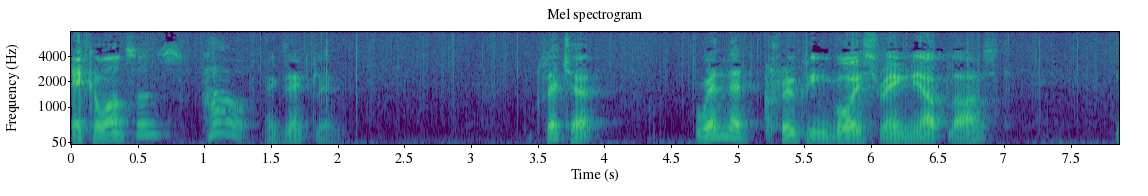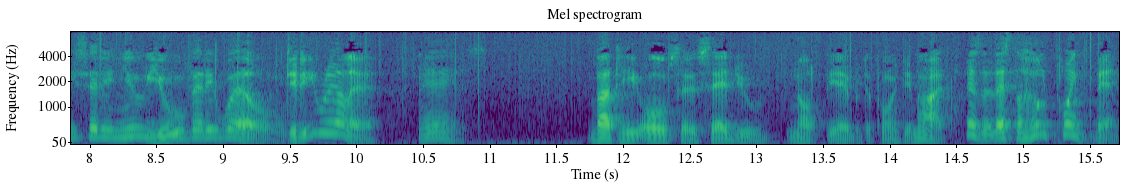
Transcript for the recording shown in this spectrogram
Echo answers? How? Exactly. Fletcher, when that croaking voice rang me up last, he said he knew you very well. Did he really? Yes. But he also said you'd not be able to point him out. Yes, that's the whole point, Ben.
